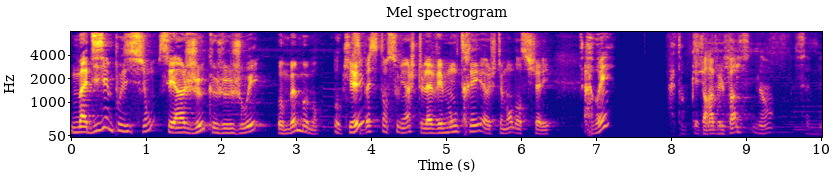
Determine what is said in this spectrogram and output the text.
ma dixième position, c'est un jeu que je jouais au même moment. Ok. Je sais pas si t'en souviens, je te l'avais montré euh, justement dans ce chalet. Ah ouais? Attends, que je rappelles pas? réfléchisse. Non, ça me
